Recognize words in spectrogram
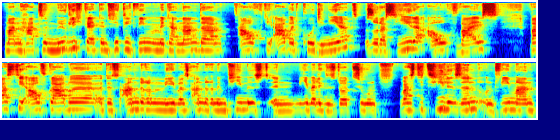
man hatte Möglichkeiten entwickelt, wie man miteinander auch die Arbeit koordiniert, so dass jeder auch weiß, was die Aufgabe des anderen, jeweils anderen im Team ist, in jeweiligen Situationen, was die Ziele sind und wie man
